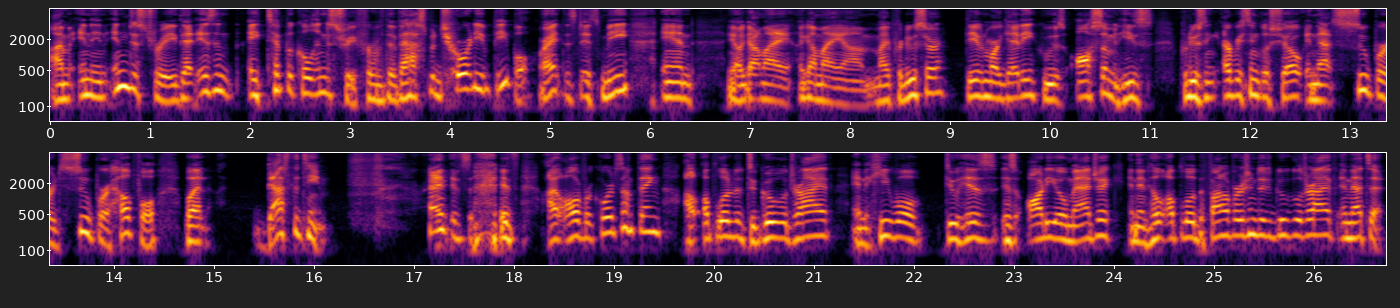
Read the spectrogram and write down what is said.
I'm in an industry that isn't a typical industry for the vast majority of people, right? It's, it's me and you know, I got my I got my um, my producer David Margetti, who is awesome, and he's producing every single show, and that's super super helpful. But that's the team, right? It's it's I'll record something, I'll upload it to Google Drive, and he will do his his audio magic, and then he'll upload the final version to Google Drive, and that's it.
